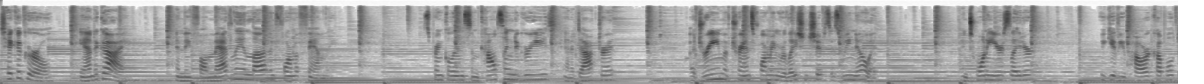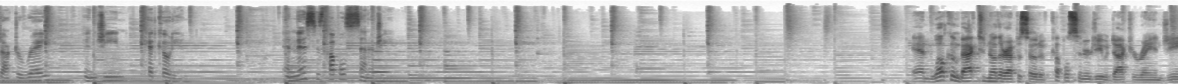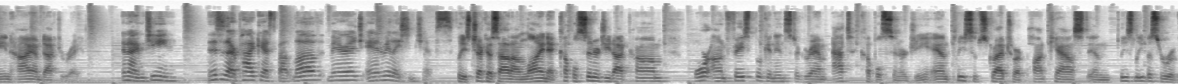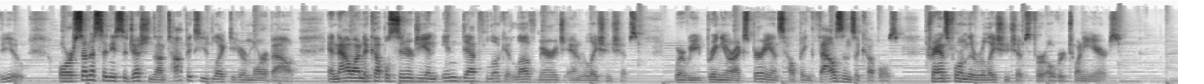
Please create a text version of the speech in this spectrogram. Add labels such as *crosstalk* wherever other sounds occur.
Take a girl and a guy, and they fall madly in love and form a family. Sprinkle in some counseling degrees and a doctorate, a dream of transforming relationships as we know it. And 20 years later, we give you power couple Dr. Ray and Jean Ketkodian. And this is Couples Synergy. And welcome back to another episode of Couple Synergy with Dr. Ray and Jean. Hi, I'm Dr. Ray. And I'm Jean. And this is our podcast about love, marriage, and relationships. Please check us out online at couplesynergy.com or on Facebook and Instagram at Couple Synergy. And please subscribe to our podcast and please leave us a review or send us any suggestions on topics you'd like to hear more about. And now on to Couple Synergy, an in depth look at love, marriage, and relationships, where we bring you our experience helping thousands of couples transform their relationships for over 20 years.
